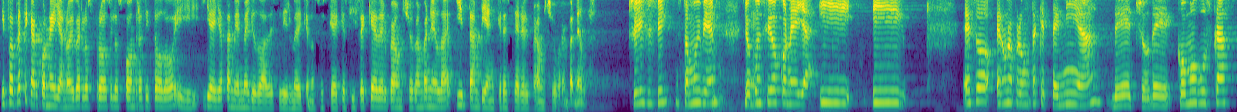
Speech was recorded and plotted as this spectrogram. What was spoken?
y fue a platicar con ella, ¿no? Y ver los pros y los contras y todo. Y, ella también me ayudó a decidirme de que no sé qué, que sí se quede el brown sugar and vanilla y también crecer el brown sugar and vanilla. Sí, sí, sí, está muy bien. Yo coincido con ella. Y, y eso era una pregunta que tenía, de hecho, de cómo buscas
